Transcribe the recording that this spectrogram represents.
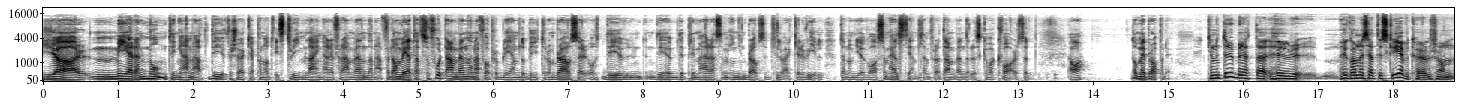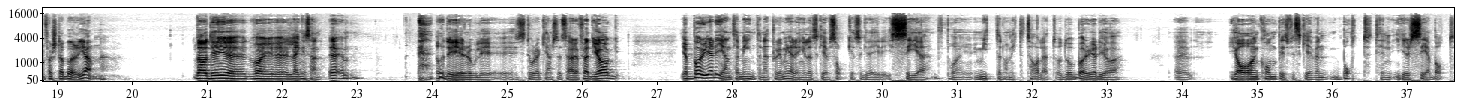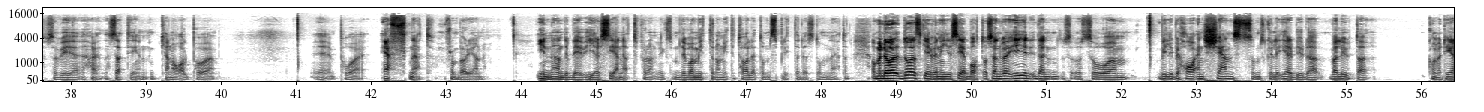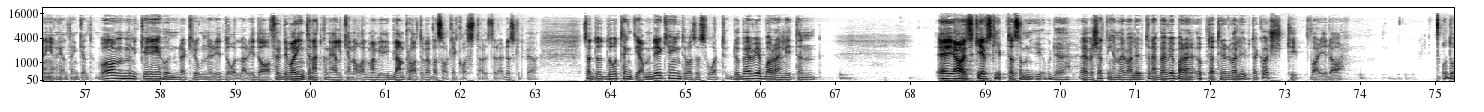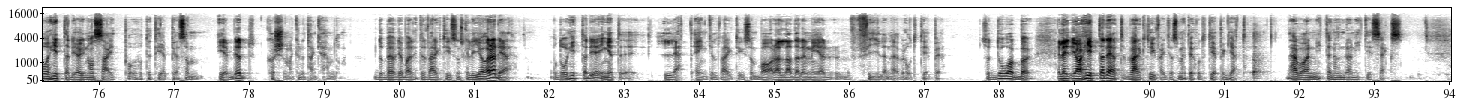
gör mer än någonting annat. Det är ju att försöka på något vis streamlina det för användarna. För de vet att så fort användarna får problem då byter de browser. Och det är ju det, är det primära som ingen browsertillverkare vill. Utan de gör vad som helst egentligen för att användare ska vara kvar. Så att, ja, de är bra på det. Kan inte du berätta hur, hur kommer det sig att du skrev curl från första början? Ja, det var ju länge sedan. Eh, eh, och det är en rolig historia kanske. Så här, för att jag, jag började egentligen med internetprogrammering, eller skrev sockets och grejer i C på, i mitten av 90-talet. Och då började jag, eh, jag och en kompis, vi skrev en bot till en IRC-bot. Så vi satt i en kanal på, på Fnet från början innan det blev IRC-nät. På den, liksom. Det var mitten av 90-talet de splittades, de näten. Ja, men då, då skrev vi en IRC-bot och sen var i den så, så um, ville vi ha en tjänst som skulle erbjuda valutakonverteringar helt enkelt. Vad mycket är 100 kronor i dollar idag? För det var en internationell kanal, man vill ibland prata om vad saker kostar och sådär. Då Så då, då, tänkte jag, men det kan ju inte vara så svårt. Då behöver jag bara en liten eh, jag skrev skripta som gjorde översättningen med valutorna. Behöver bara en uppdaterad valutakurs typ varje dag. Och då hittade jag ju någon sajt på HTTP som erbjöd kurser man kunde tanka hem dem. Då behövde jag bara ett litet verktyg som skulle göra det. Och då hittade jag inget lätt enkelt verktyg som bara laddade ner filen över HTTP. Så då bör, eller jag hittade ett verktyg faktiskt som heter HTTP-GET. Det här var 1996.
